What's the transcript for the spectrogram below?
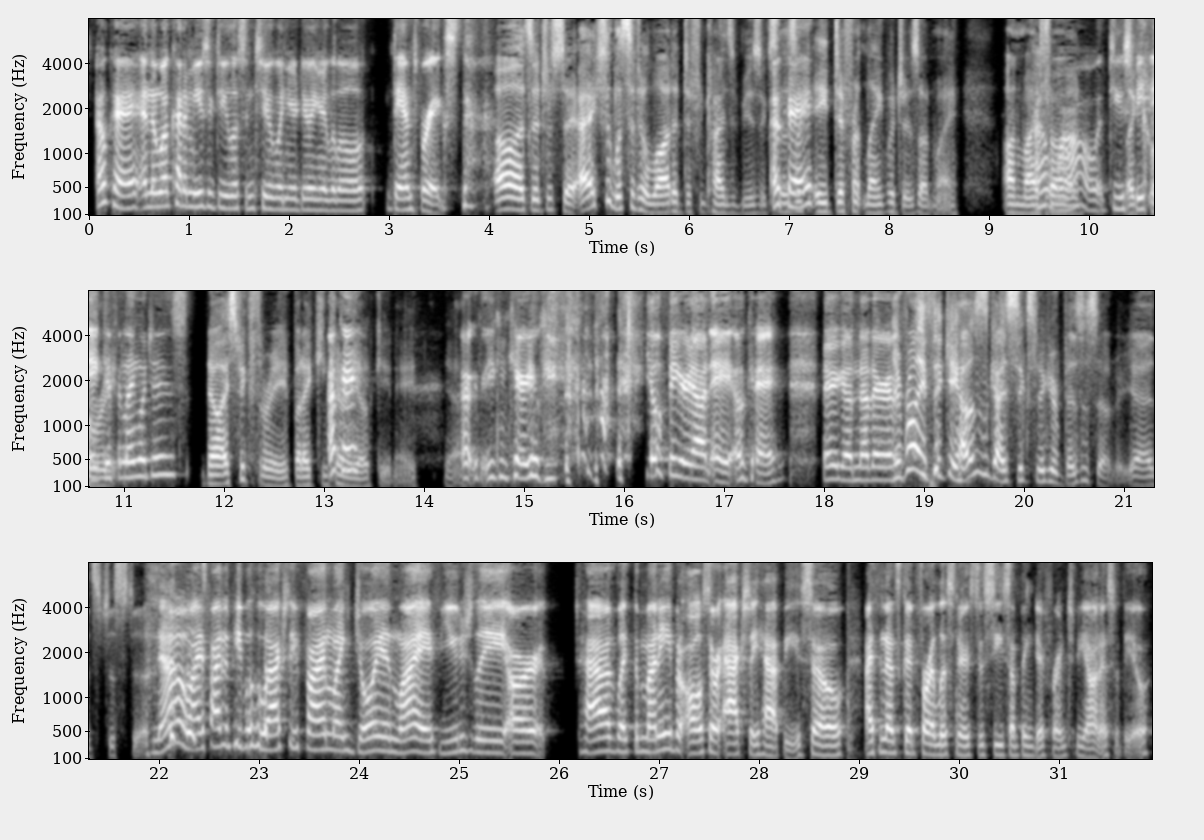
Okay. And then what kind of music do you listen to when you're doing your little dance breaks? Oh, that's interesting. I actually listen to a lot of different kinds of music. So there's like Okay. eight different languages on my on my oh, phone. wow. Do you like speak eight different languages? No, I speak three, but I can Okay. karaoke in eight. Yeah. Oh, you can karaoke. You'll figure it out in eight. Okay. There you go. Another. You're probably thinking, how is this guy six figure business owner? Yeah, it's just uh, no, I find the people who actually find like joy in life usually are have like the money, but also are actually happy. So I think that's good for our listeners to see something different, to be honest with you.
